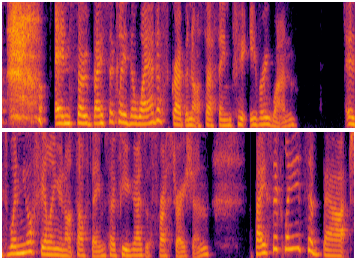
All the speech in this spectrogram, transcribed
and so basically, the way I describe the not self thing for everyone is when you're feeling you're not self-themed. So for you guys, it's frustration. Basically, it's about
